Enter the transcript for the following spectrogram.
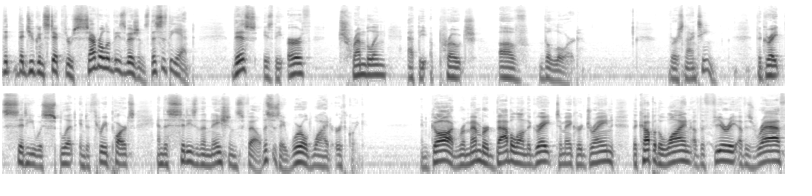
that, that you can stick through several of these visions. This is the end. This is the earth trembling at the approach of the Lord. Verse 19 the great city was split into three parts, and the cities of the nations fell. This is a worldwide earthquake. And God remembered Babylon the Great to make her drain the cup of the wine of the fury of his wrath.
